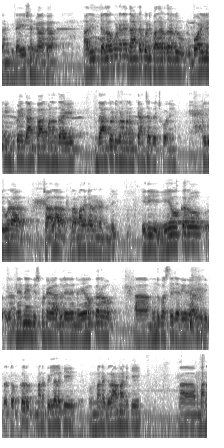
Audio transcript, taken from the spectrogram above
దానికి డైజెషన్ కాక అది తెలవకుండానే దాంట్లో కొన్ని పదార్థాలు బాడీలోకి ఇంకిపోయి దాని పాలు మనం తాగి దాంతో కూడా మనం క్యాన్సర్ తెచ్చుకొని ఇది కూడా చాలా ప్రమాదకరమైనటువంటి ఇది ఏ ఒక్కరు నిర్ణయం తీసుకుంటే కాదు లేదంటే ఏ ఒక్కరు ముందుకొస్తే జరిగేది కాదు. ఇది ప్రతి ఒక్కరు మన పిల్లలకి మన గ్రామానికి మన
